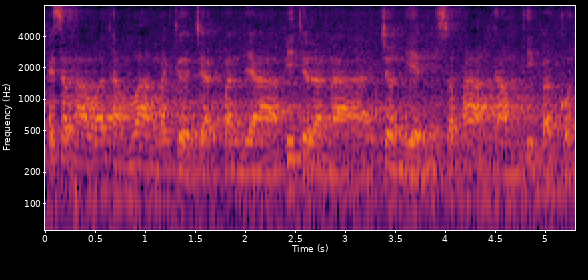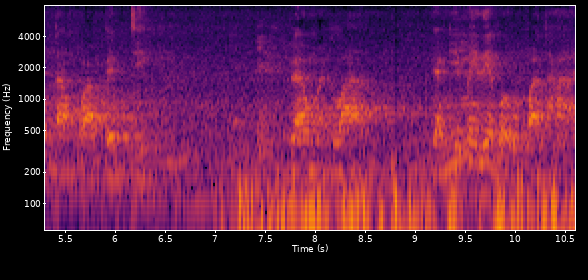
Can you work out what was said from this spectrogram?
ไอ้สภาวะธรรมว่างมันเกิดจากปัญญาพิจารณาจนเห็นสภาพธรรมที่ปรากฏตามความเป็นจริง แล้วมันว่างอย่างนี้ไม่เรียกว่าอุปาทาน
